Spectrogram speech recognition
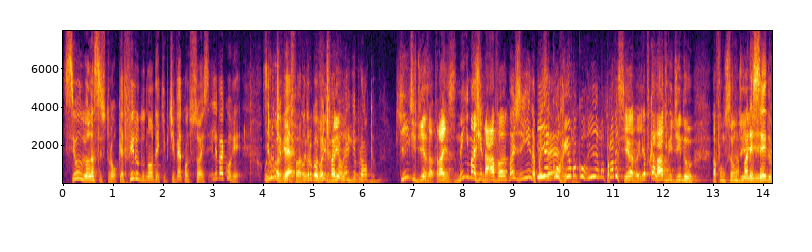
Se o Lance Stroll, que é filho do dono da equipe, tiver condições, ele vai correr. Se o não Drogovic, tiver, Flávio, o Drogovic vai correr e pronto. 15 dias atrás, nem imaginava. Imagina, pois ia é. correr uma corrida, uma prova esse ano. Ele ia ficar lá dividindo a função de. Aparecendo,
